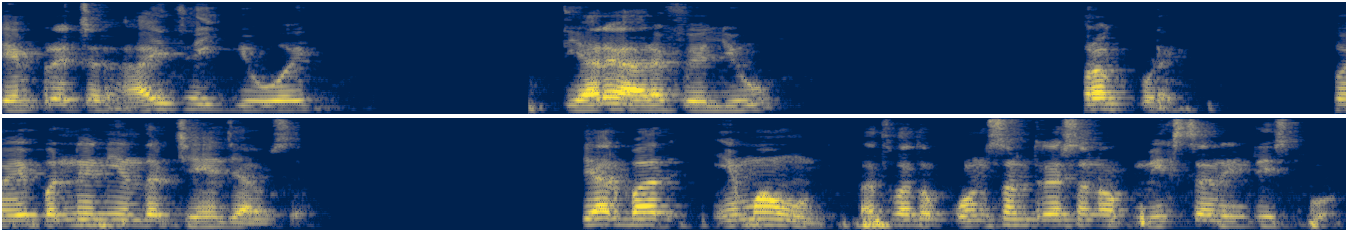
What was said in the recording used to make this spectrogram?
temperature high થઈ ગયું હોય ત્યારે RF value ફરક પડે તો એ બંનેની અંદર change આવશે ત્યારબાદ amount અથવા તો concentration of mixture in the spot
